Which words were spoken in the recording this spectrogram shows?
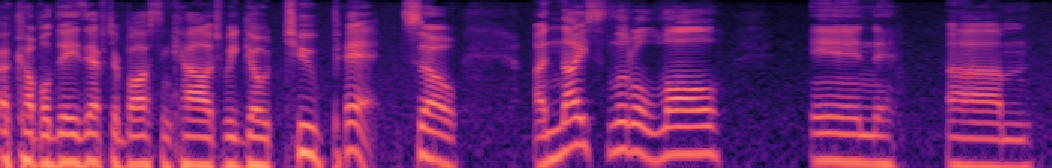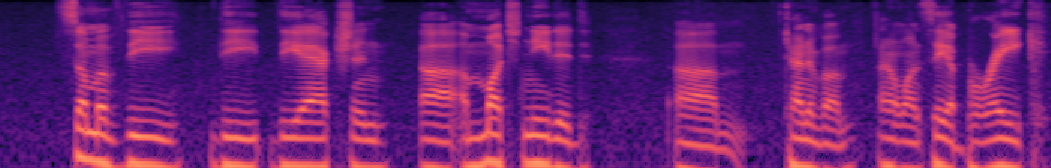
a couple days after Boston College, we go to Pitt. So a nice little lull in um, some of the the the action. Uh, a much needed um, kind of a I don't want to say a break,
